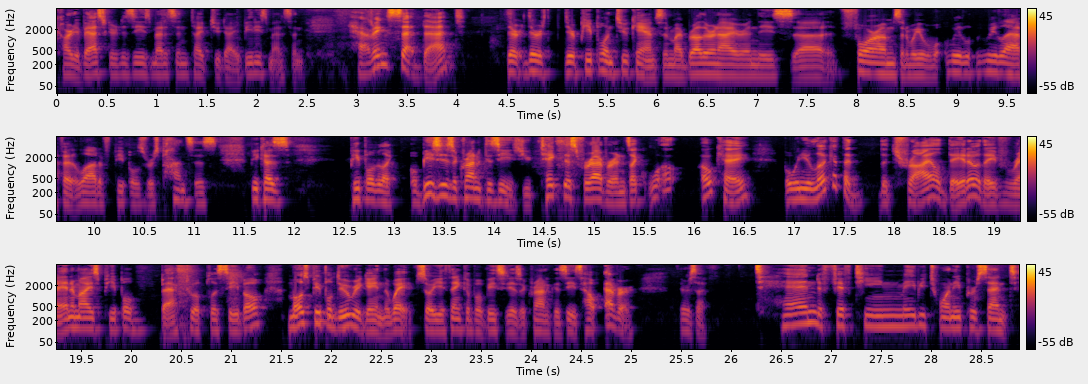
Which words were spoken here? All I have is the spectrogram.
cardiovascular disease medicine, type two diabetes medicine. Having said that, there there there are people in two camps, and my brother and I are in these uh, forums, and we we we laugh at a lot of people's responses because people are like, obesity is a chronic disease. You take this forever, and it's like, well, okay. But when you look at the, the trial data, they've randomized people back to a placebo. Most people do regain the weight. So you think of obesity as a chronic disease. However, there's a 10 to 15, maybe 20%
